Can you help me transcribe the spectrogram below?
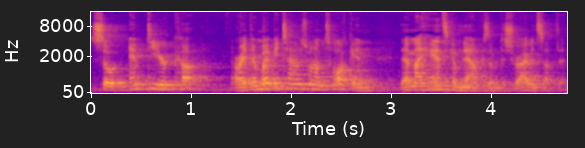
So empty your cup. All right, there might be times when I'm talking that my hands come down because I'm describing something.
